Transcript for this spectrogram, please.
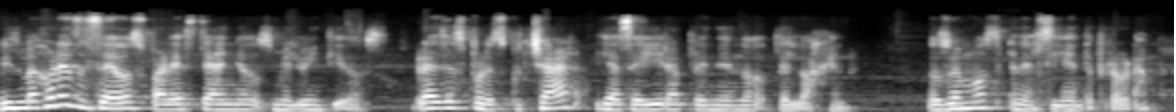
Mis mejores deseos para este año 2022. Gracias por escuchar y a seguir aprendiendo de lo ajeno. Nos vemos en el siguiente programa.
